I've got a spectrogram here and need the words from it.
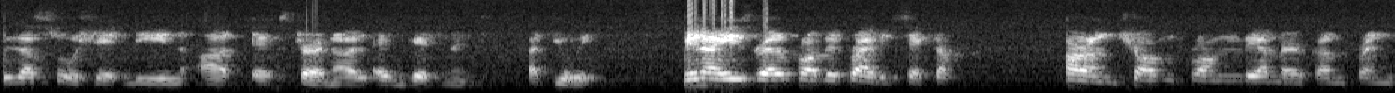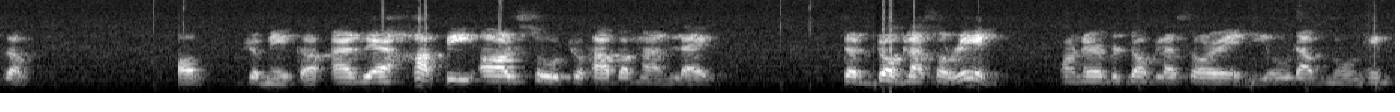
who is Associate Dean at External Engagement at UWI. Mina Israel from the private sector, Karen Chum from the American Friends of, of Jamaica, and we are happy also to have a man like the Douglas Orane, Honorable Douglas Orane. You would have known him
